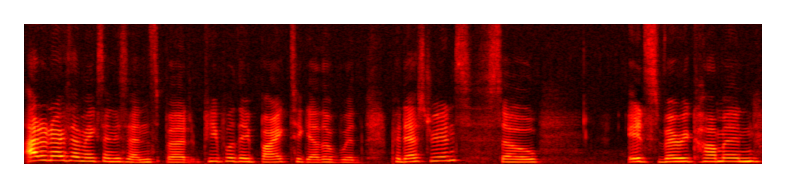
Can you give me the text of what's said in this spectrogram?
I don't know if that makes any sense, but people, they bike together with pedestrians. So it's very common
